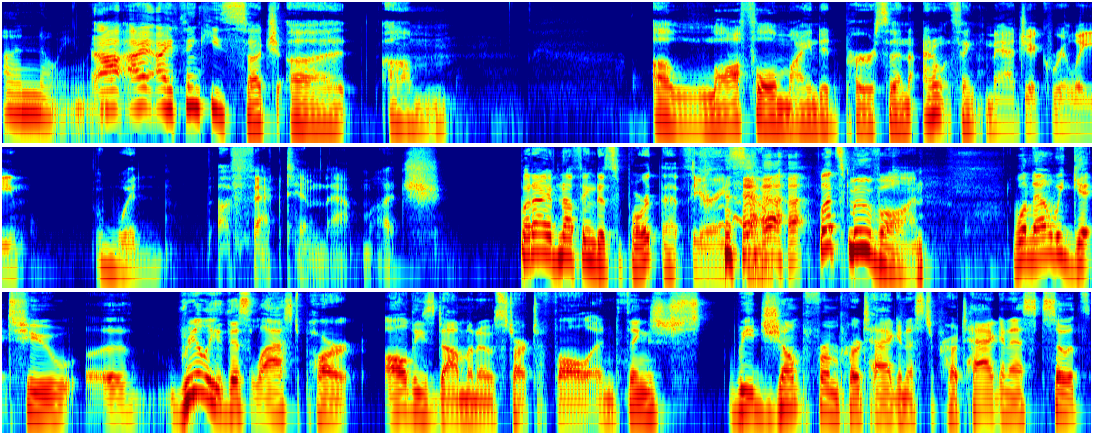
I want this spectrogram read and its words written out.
unknowingly. I, I think he's such a um a lawful minded person. I don't think magic really would affect him that much. But I have nothing to support that theory, so let's move on. Well, now we get to uh, really this last part. All these dominoes start to fall, and things just we jump from protagonist to protagonist. So it's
